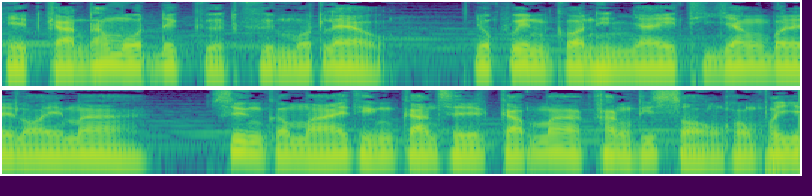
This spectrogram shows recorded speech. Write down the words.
เหตุการณ์ทั้งหมดได้เกิดขึ้นหมดแล้ว ยกเว้นก้อนหินใหญ่ที่ยังบริลอยมา ซึ่งก็หมายถึงการเสด็จกลับมาครั้งที่สองของพระเย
